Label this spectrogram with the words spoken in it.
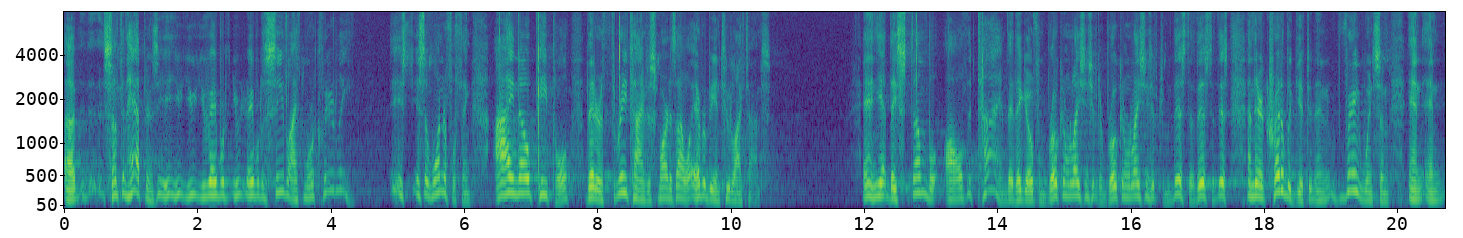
uh, something happens. You, you, you're, able, you're able to see life more clearly. It's, it's a wonderful thing. I know people that are three times as smart as I will ever be in two lifetimes. And yet they stumble all the time. They, they go from broken relationship to broken relationship, from this to this to this. And they're incredibly gifted and very winsome and, and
